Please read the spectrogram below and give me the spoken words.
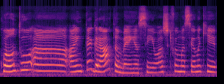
quanto a, a integrar também, assim. Eu acho que foi uma cena que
